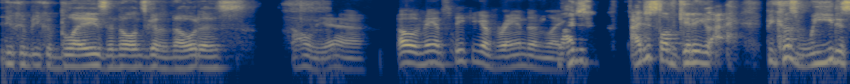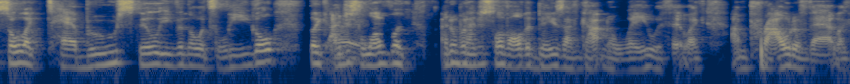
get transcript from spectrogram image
You, could you could blaze and no one's gonna notice. Oh yeah. Oh man, speaking of random, like I just I just love getting because weed is so like taboo still, even though it's legal. Like I just love like I know, but I just love all the days I've gotten away with it. Like I'm proud of that. Like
